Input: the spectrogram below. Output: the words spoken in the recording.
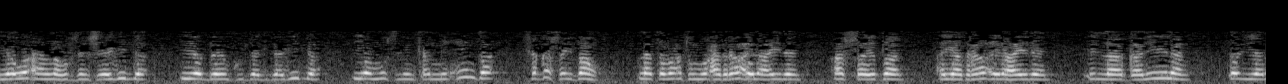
إيا وحان له بسن شاقيدا إيا بانكو دقدقيدا إيا مسلم كالنحينتا شق الشيطان. لاتبعتم وحاد راعي لهين الشيطان أياد راعي لهين إلا قليلا تغير.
